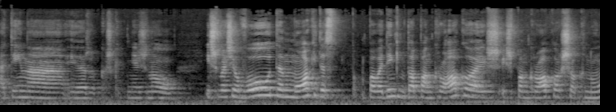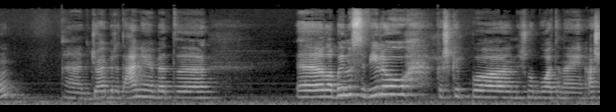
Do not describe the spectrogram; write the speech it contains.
ateina ir kažkaip, nežinau, išvažiavau ten mokytis, pavadinkim to pankroko, iš, iš pankroko šaknų Didžiojo Britanijoje, bet e, labai nusivyliau, kažkaip, nežinau, buvo tenai, aš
